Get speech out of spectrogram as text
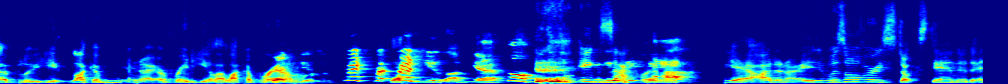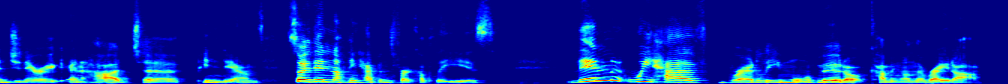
a blue he- like a Yeah. no, a red heeler like a Red brown heeler. Red, red, Yeah. red heeler. Yeah. Oh, exactly yeah, I don't know. It was all very stock standard and generic and hard to pin down. So then nothing happens for a couple of years. Then we have Bradley Mur- Murdoch coming on the radar.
